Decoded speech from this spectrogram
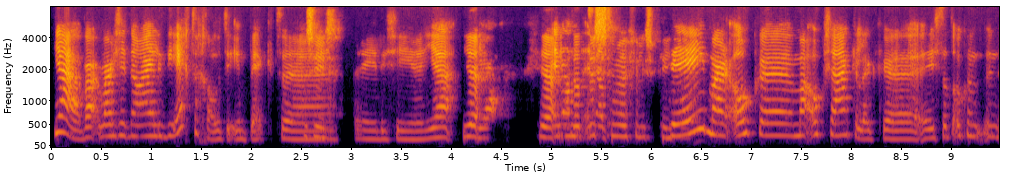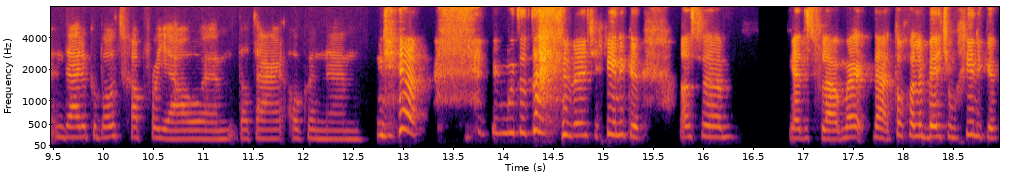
ja, waar, waar zit nou eigenlijk die echte grote impact uh, te realiseren? ja. ja. Ja, en dan, dat is mijn filosofie. Nee, maar ook, uh, maar ook zakelijk. Uh, is dat ook een, een, een, duidelijke boodschap voor jou? Um, dat daar ook een... Um... Ja, ik moet het een beetje ginniken. Als, um, ja, het is flauw, maar nou, toch wel een beetje om ginniken.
